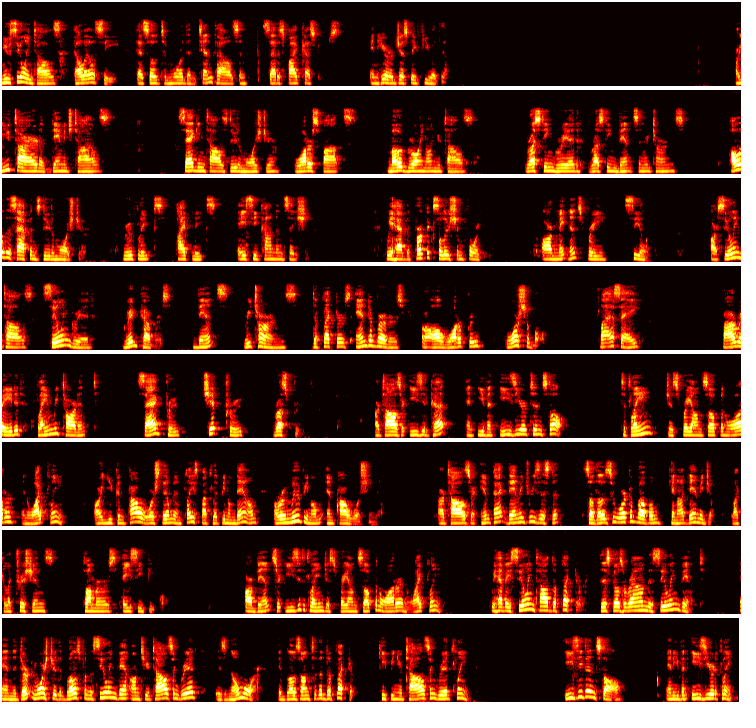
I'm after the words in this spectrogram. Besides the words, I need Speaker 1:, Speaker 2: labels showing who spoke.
Speaker 1: New Ceiling Tiles, LLC has sold to more than 10,000 satisfied customers, and here are just a few of them. Are you tired of damaged tiles? Sagging tiles due to moisture, water spots, mold growing on your tiles, rusting grid, rusting vents and returns. All of this happens due to moisture, roof leaks, pipe leaks, AC condensation. We have the perfect solution for you. Our maintenance-free ceiling. Our ceiling tiles, ceiling grid, grid covers, vents, returns, deflectors, and diverters are all waterproof, washable, Class A, fire rated, flame retardant, sag proof, chip proof, rust proof. Our tiles are easy to cut and even easier to install. To clean, just spray on soap and water and wipe clean. Or you can power wash them in place by clipping them down or removing them and power washing them. Our tiles are impact damage resistant, so those who work above them cannot damage them, like electricians, plumbers, AC people. Our vents are easy to clean, just spray on soap and water and wipe clean. We have a ceiling tile deflector this goes around the ceiling vent. And the dirt and moisture that blows from the ceiling vent onto your tiles and grid is no more. It blows onto the deflector, keeping your tiles and grid clean. Easy to install and even easier to clean.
